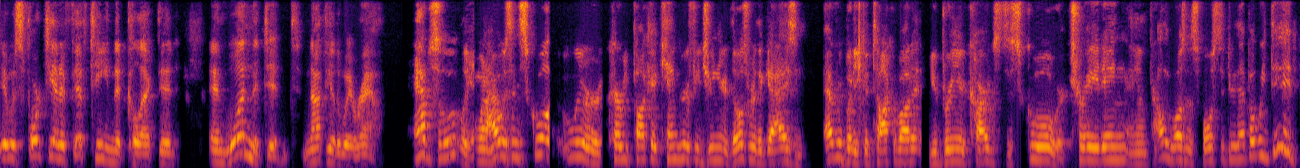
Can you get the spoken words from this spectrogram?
it was 14 out of 15 that collected and one that didn't, not the other way around. Absolutely. When I was in school, we were Kirby Puckett, Ken Griffey Jr. Those were the guys, and everybody could talk about it. You bring your cards to school. We're trading, and probably wasn't supposed to do that, but we did.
